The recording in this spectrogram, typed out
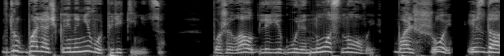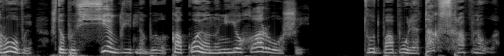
Вдруг болячка и на него перекинется. Пожелал для Ягули нос новый, большой и здоровый, чтобы всем видно было, какой он у нее хороший. Тут бабуля так всхрапнула,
